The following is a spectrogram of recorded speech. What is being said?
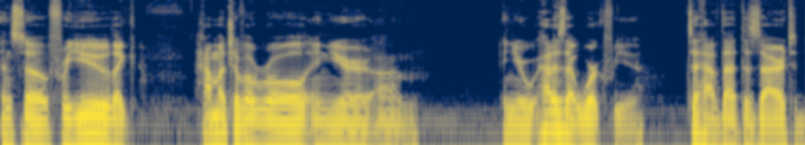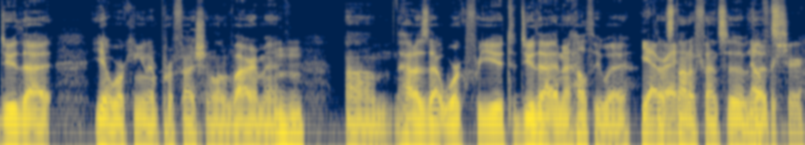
And so for you, like, how much of a role in your um, in your how does that work for you? to have that desire to do that, yet working in a professional environment. Mm-hmm. Um, how does that work for you to do that in a healthy way? Yeah, that's right. not offensive. No, that's, for sure.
